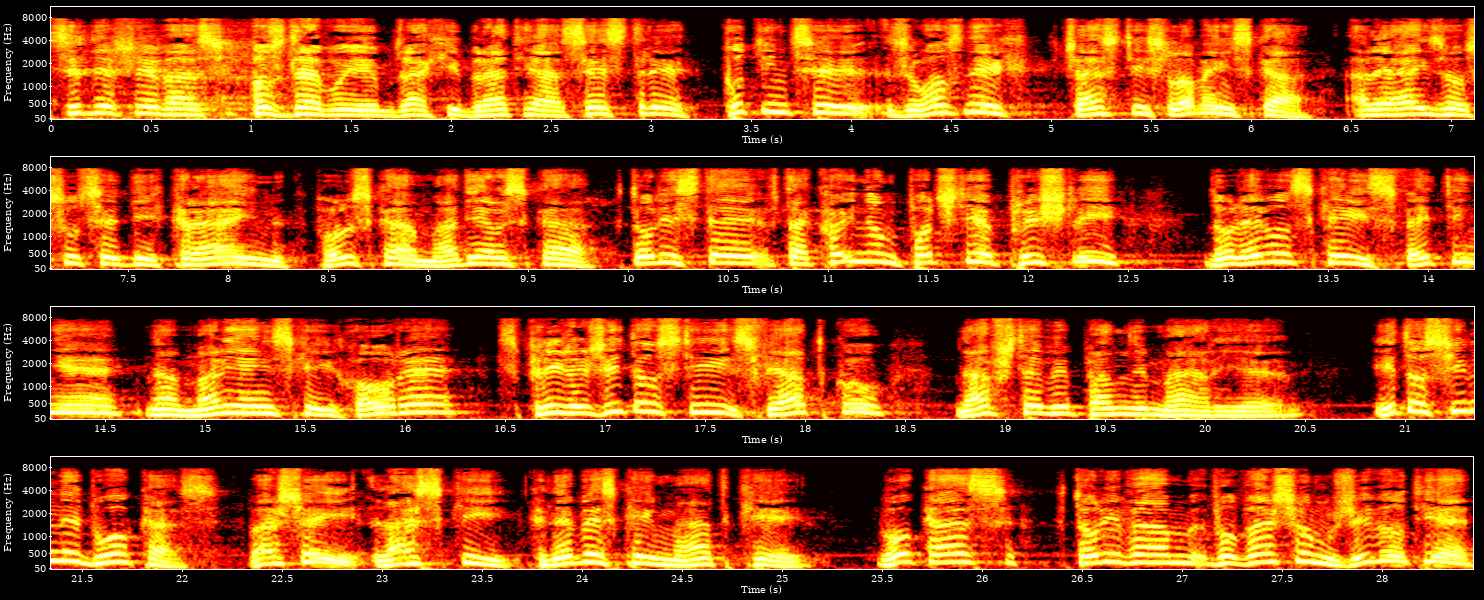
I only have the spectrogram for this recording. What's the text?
Srdečne vás pozdravujem, drahí bratia a sestry, putinci z rôznych častí Slovenska, ale aj zo susedných krajín, Polska Maďarska, ktorí ste v tak hojnom počte prišli do Levovskej svetine na Marianskej chore z príležitosti sviatku navštevy Panny Márie. Je to silný dôkaz vašej lásky k nebeskej matke. Dôkaz, ktorý vám vo vašom živote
